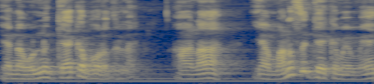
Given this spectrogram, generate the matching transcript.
என்னை ஒன்றும் கேட்க போகிறதில்ல ஆனால் என் மனசு கேட்கமேமே.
